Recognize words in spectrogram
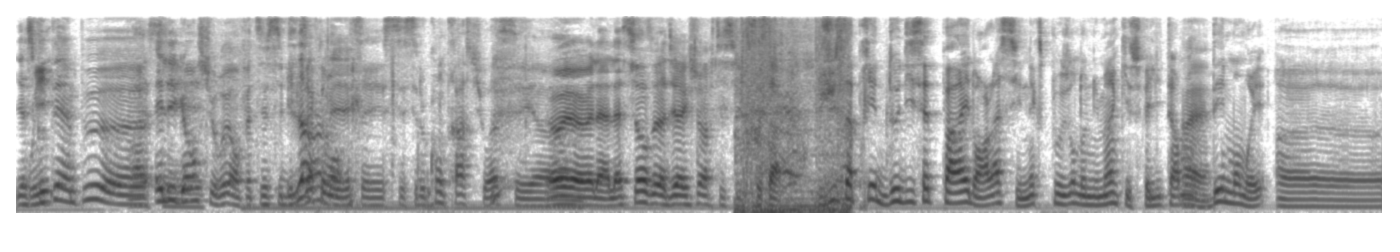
il y a ce côté un peu euh, élégant sur eux en fait, c'est bizarre. Exactement, c'est le contraste, tu vois. c'est euh, Ouais, la, science de la direction artistique. C'est ça. Juste après 2.17, pareil, alors là c'est une explosion d'un humain qui se fait littéralement démembrer. Euh,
